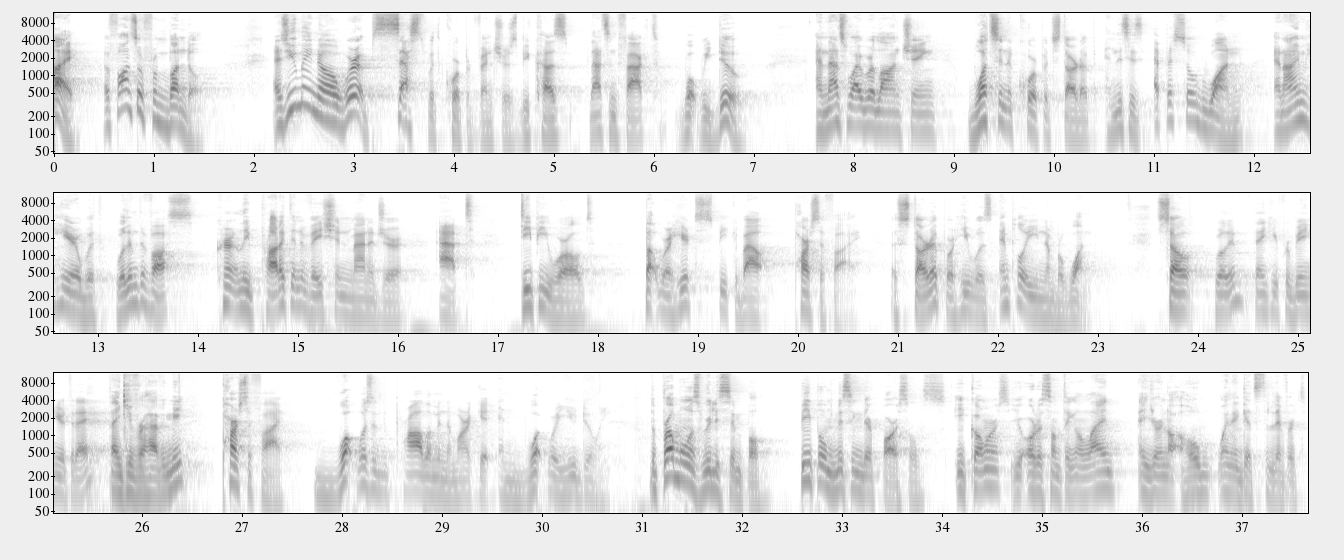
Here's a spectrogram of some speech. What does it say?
Hi, Afonso from Bundl. As you may know, we're obsessed with corporate ventures because that's in fact what we do. And that's why we're launching What's in a Corporate Startup, and this is episode one, and I'm here with William DeVos, currently Product Innovation Manager at DP World, but we're here to speak about Parsify, a startup where he was employee number one. So, William, thank you for being here today. Thank you for having me. Parsify, what was the problem in the market and what were you doing? The problem was really simple. People missing their parcels. E-commerce, you order something online and you're not home when it gets delivered.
